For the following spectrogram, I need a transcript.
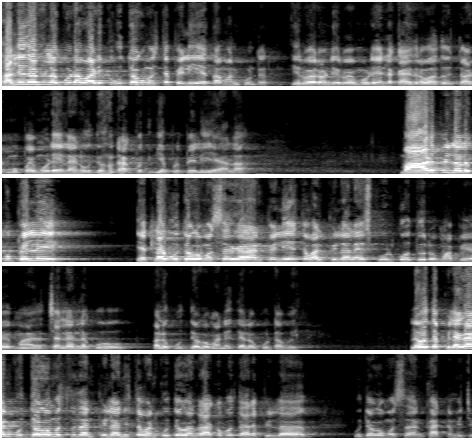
తల్లిదండ్రులకు కూడా వాడికి ఉద్యోగం వస్తే పెళ్ళి చేద్దాం అనుకుంటారు. ఇరవై రెండు ఇరవై మూడు ఏళ్ళకి హైదరాబాద్ వచ్చాడు ముప్పై మూడేళ్ళు ఆయన ఉద్యోగం రాకపోతే ఎప్పుడు పెళ్ళి చేయాలా? మా ఆడపిల్లలకు పెళ్ళి ఎట్లా ఉద్యోగం వస్తుంది కదా అని పెళ్ళి చేస్తే వాళ్ళ పిల్లలే స్కూల్కి పోతురు మా మా చెల్లెళ్ళకు వాళ్ళకు ఉద్యోగం అనేది తెలవకుండా పోయింది. లేకపోతే పిల్లగానికి ఉద్యోగం వస్తుందని పిల్లనిస్తే వానికి ఉద్యోగం రాకపోతే అరే పిల్ల ఉద్యోగం వస్తుందని కట్నం ఇచ్చి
